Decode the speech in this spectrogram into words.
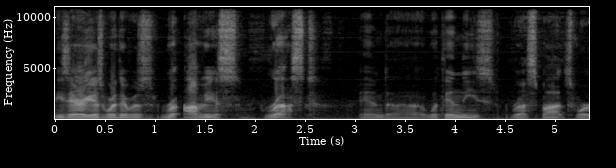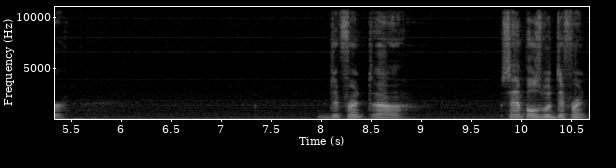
these areas where there was obvious rust and uh, within these rust spots were different uh, samples with different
